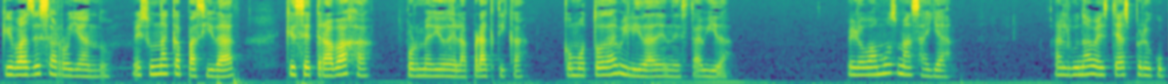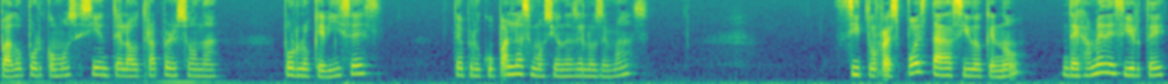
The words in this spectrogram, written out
que vas desarrollando, es una capacidad que se trabaja por medio de la práctica, como toda habilidad en esta vida. Pero vamos más allá. ¿Alguna vez te has preocupado por cómo se siente la otra persona, por lo que dices? ¿Te preocupan las emociones de los demás? Si tu respuesta ha sido que no, déjame decirte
